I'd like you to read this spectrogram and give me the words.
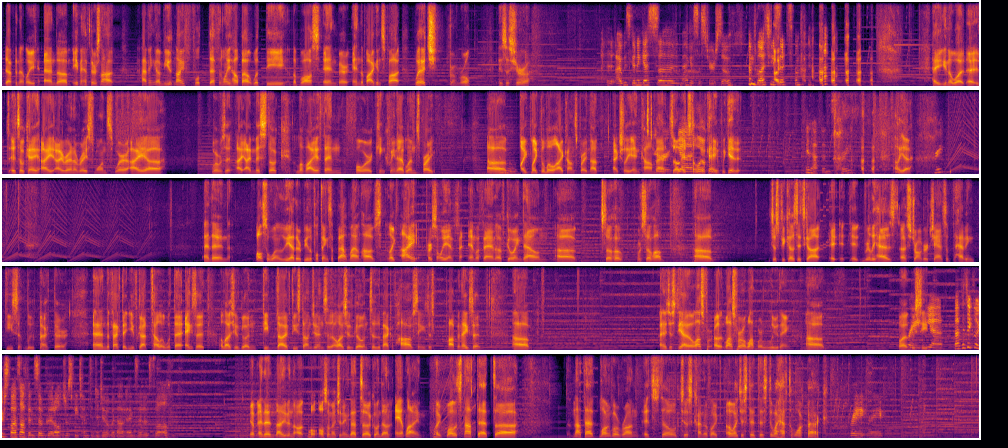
Definitely, and uh, even if there's not, having a mute knife will definitely help out with the the boss in Bar- in the Bygone spot, which drum roll is Ashura. I, was gonna guess uh, Maga Sister, so I'm glad you I- said something. hey, you know what? It, it's okay. I, I ran a race once where I uh, where was it? I, I mistook Leviathan for King Queen Eblan sprite. Uh, Ooh. like like the little icon sprite, not actually in combat. Sure, so yeah. it's totally okay. We get it. It happens, right? Oh yeah. Great. And then also one of the other beautiful things about Mount Hobbs, like I personally am, am a fan of going down uh, Soho or Sohob, uh, just because it's got it, it, it really has a stronger chance of having decent loot back there. And the fact that you've got Tella with that exit allows you to go and deep dive these dungeons. It allows you to go into the back of Hobbs and you just pop an exit. And it just yeah, it allows for uh, allows for a lot more looting. Uh, but right, we see yeah. That particular spot's often so good, I'll just be tempted to do it without exit as well. Yep, and then not even uh, well, also mentioning that uh, going down Antlion, like while it's not that uh, not that long of a run, it's still just kind of like, oh, I just did this. Do I have to walk back? Right, right.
